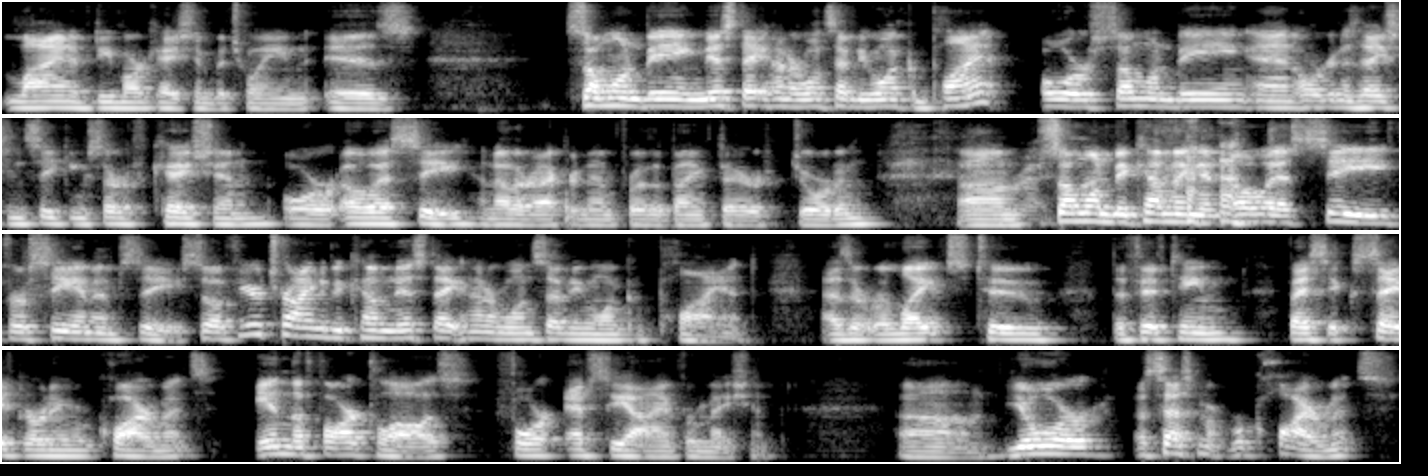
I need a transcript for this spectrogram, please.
line of demarcation between is someone being NIST 800 171 compliant or someone being an organization seeking certification or OSC, another acronym for the bank there, Jordan. Um, Right. someone becoming an OSC for CMMC. So if you're trying to become NIST 800 171 compliant as it relates to the 15 basic safeguarding requirements in the FAR clause for FCI information, um, your assessment requirements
